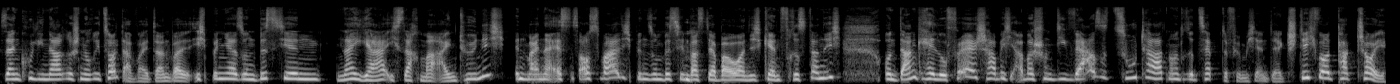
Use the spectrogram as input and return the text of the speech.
seinen kulinarischen Horizont erweitern, weil ich bin ja so ein bisschen, naja, ich sag mal eintönig in meiner Essensauswahl. Ich bin so ein bisschen, was der Bauer nicht kennt, frisst er nicht. Und dank HelloFresh habe ich aber schon diverse Zutaten und Rezepte für mich entdeckt. Stichwort Pak Choi.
